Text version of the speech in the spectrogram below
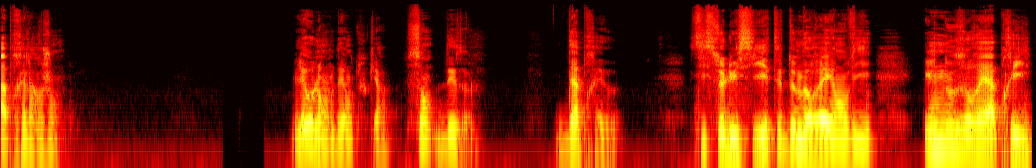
après l'argent. Les Hollandais, en tout cas, s'en désolent. D'après eux, si celui-ci était demeuré en vie il nous aurait appris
